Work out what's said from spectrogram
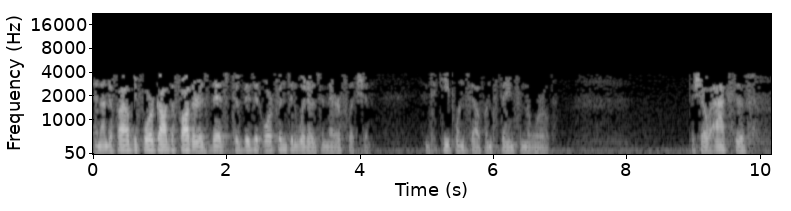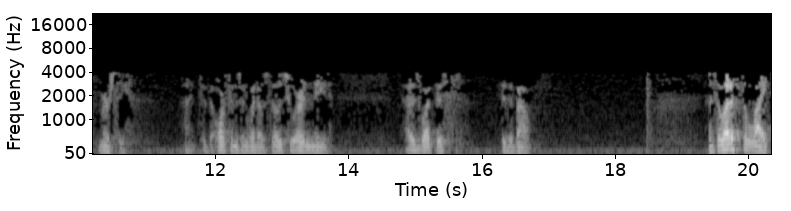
and undefiled before God the Father is this to visit orphans and widows in their affliction and to keep oneself unstained from the world, to show acts of mercy right, to the orphans and widows, those who are in need. That is what this is about. And so let us delight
